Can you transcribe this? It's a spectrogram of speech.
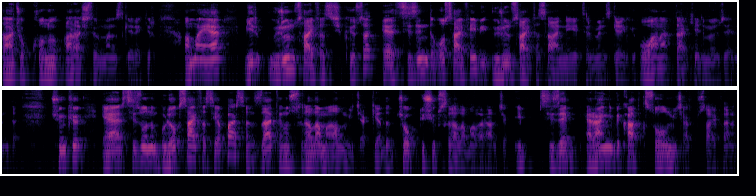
Daha çok konu araştırmanız gerekir. Ama eğer bir ürün sayfası çıkıyorsa evet sizin de o sayfayı bir ürün sayfası haline getirmeniz gerekiyor. O anahtar kelime üzerinde. Çünkü eğer siz onu blog sayfası yaparsanız zaten o sıralama almayacak ya da çok düşük sıralamalar alacak. E, size herhangi bir katkısı olmayacak bu sayfanın.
